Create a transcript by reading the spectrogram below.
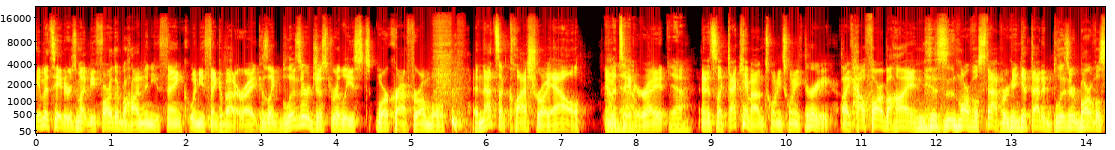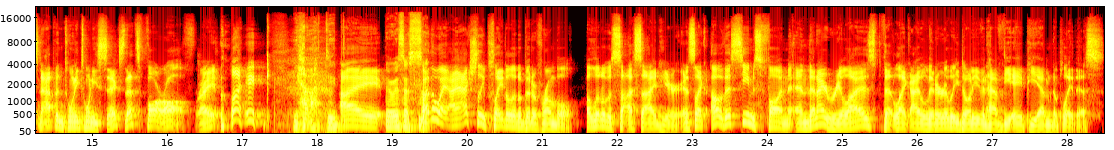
imitators might be farther behind than you think when you think about it, right? Because like Blizzard just released Warcraft Rumble, and that's a Clash Royale imitator, right? Yeah. And it's like that came out in 2023. Like how far behind is Marvel Snap? We're going to get that at Blizzard Marvel Snap in 2026? That's far off, right? like Yeah, dude. I There was a su- By the way, I actually played a little bit of Rumble, a little bit aside here. And it's like, "Oh, this seems fun." And then I realized that like I literally don't even have the APM to play this.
